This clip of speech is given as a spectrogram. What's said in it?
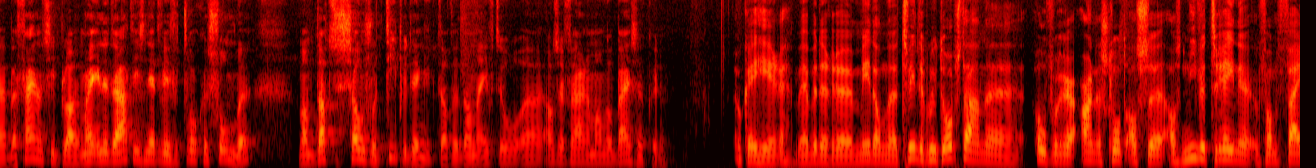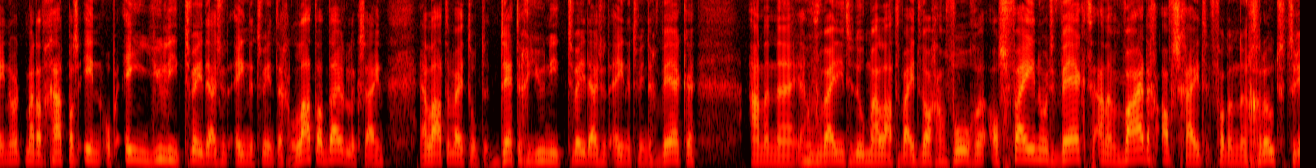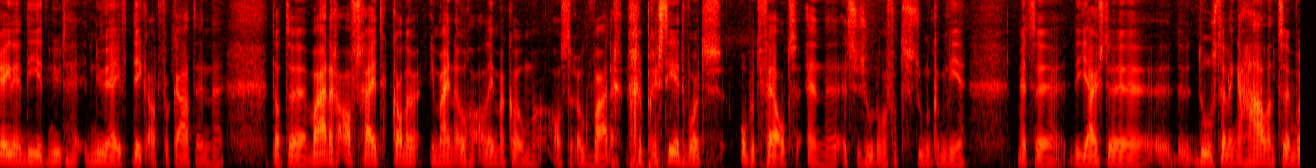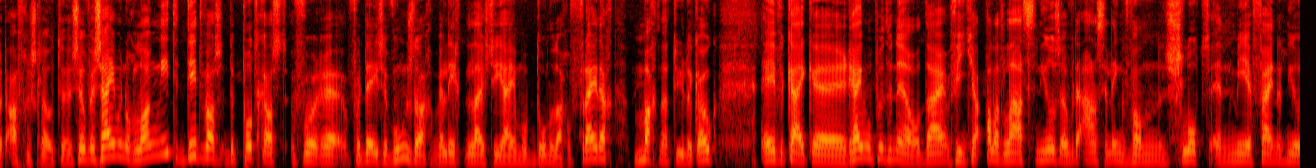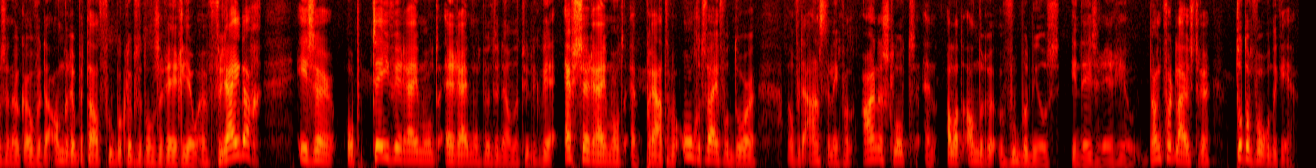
bij Feyenoord zien plaatsen. Maar inderdaad, die is net weer vertrokken, zonde. Want dat is zo'n soort type, denk ik, dat er dan eventueel uh, als ervaren man wel bij zou kunnen. Oké heren, we hebben er uh, meer dan uh, 20 minuten op staan uh, over Arne Slot als, als nieuwe trainer van Feyenoord. Maar dat gaat pas in op 1 juli 2021. Laat dat duidelijk zijn. En laten wij tot 30 juni 2021 werken aan een, hoeven wij niet te doen, maar laten wij het wel gaan volgen. Als Feyenoord werkt aan een waardig afscheid van een grote trainer die het nu, nu heeft, Dick Advocaat. En dat waardige afscheid kan er in mijn ogen alleen maar komen als er ook waardig gepresteerd wordt op het veld. En het seizoen op een fatsoenlijke manier met uh, de juiste uh, doelstellingen halend uh, wordt afgesloten. Zover zijn we nog lang niet. Dit was de podcast voor, voor deze woensdag. Wellicht luister jij hem op donderdag of vrijdag. Mag natuurlijk ook. Even kijken, Rijmond.nl. Daar vind je al het laatste nieuws over de aanstelling van Slot en meer Feyenoord nieuws. En ook over de andere betaald voetbalclubs uit onze regio. En vrijdag is er op TV Rijnmond en Rijnmond.nl natuurlijk weer FC Rijnmond. En praten we ongetwijfeld door over de aanstelling van Arne Slot en al het andere voetbalnieuws in deze regio. Dank voor het luisteren. Tot de volgende keer.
